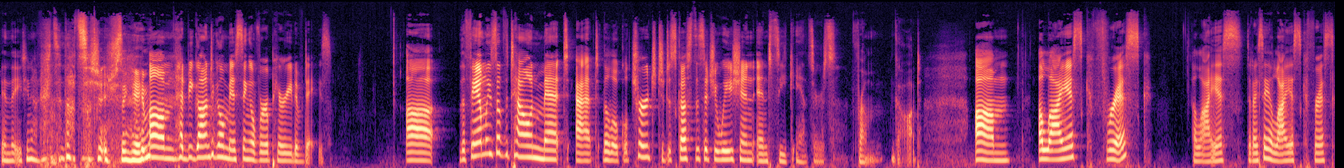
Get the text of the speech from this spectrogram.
in the 1800s. That's such an interesting name. um, had begun to go missing over a period of days. Uh, the families of the town met at the local church to discuss the situation and seek answers from God. Um, Elias Friske, Elias, did I say Elias Friske?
